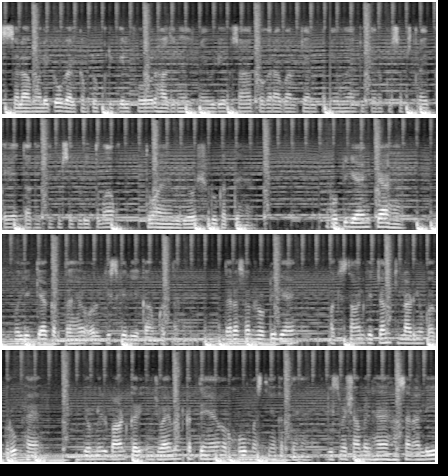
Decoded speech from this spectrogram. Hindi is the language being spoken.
असलकुम वेलकम टू क्रिकेल फोर हाजिर है इस नए वीडियो के साथ। तो अगर आप हमारे चैनल पर नए हुए हैं तो चैनल को सब्सक्राइब करें ताकि क्रिकेट से जुड़ी तमाम तो आए वीडियो शुरू करते हैं। रोटी गैंग क्या है और ये क्या करता है और किसके लिए काम करता है? दरअसल रोटी गैंग पाकिस्तान के चंद खिलाड़ियों का ग्रुप है, जो मिल बांट कर इंजॉयमेंट करते हैं और खूब मस्तियाँ करते हैं। जिसमें शामिल हैं हसन अली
